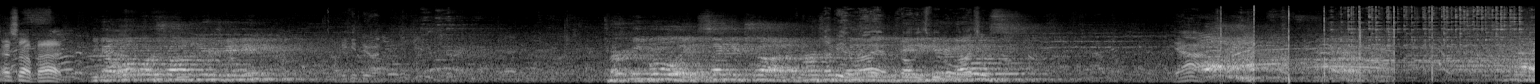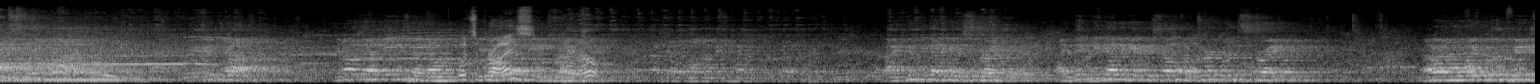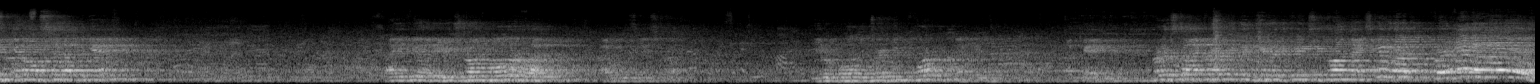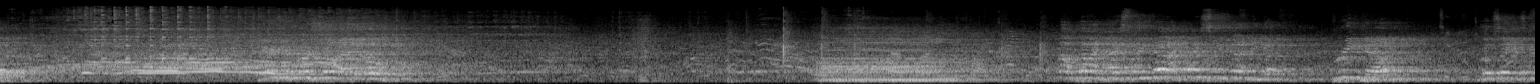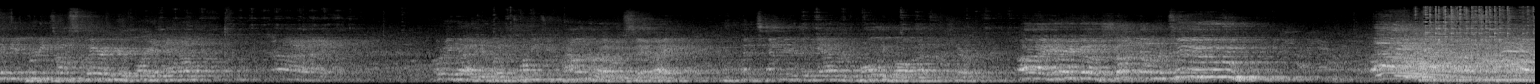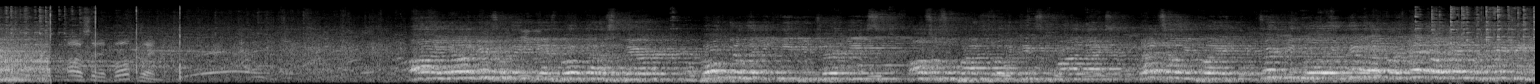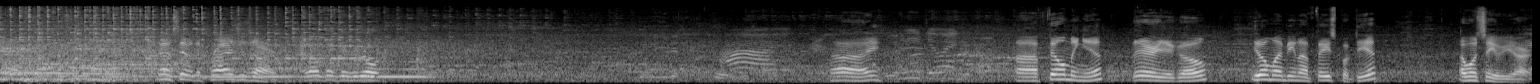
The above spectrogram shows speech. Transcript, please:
That's not bad. You got one more shot here, Jamie. You can do it. Turkey bowling, second shot. First That'd be a riot with all these people watching. Yeah. Good job. You know what that means, I know. What's the prize? I don't know. I think you gotta get a strike. I think you gotta get yourself a turkey strike. All right, we'll wait for the pins to get all set up again. How you're you a strong bowler or what? I wouldn't say strong. You ever bowled a turkey before? Okay. First time for everything here at the Kingston Frontenacs. Give it up for Edo! Here's your first shot, Edo. Looks like it's gonna be a pretty tough spare here for you, Edo. So they both win. Alright, now here's the thing. You guys both got a spare. We're both gonna let you keep your turkeys. Also some prizes for the Kingston Frontenacs. That's how we play. Turkey bowling. Give it up for Edo and for Jamie here. That's it. What the prizes are. I don't think there's a real. Hi. Hi. What are you doing? Uh, filming you. There you go. You don't mind being on Facebook, do you? I won't say who you are.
